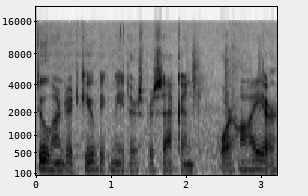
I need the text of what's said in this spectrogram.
200 cubic meters per second or higher.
